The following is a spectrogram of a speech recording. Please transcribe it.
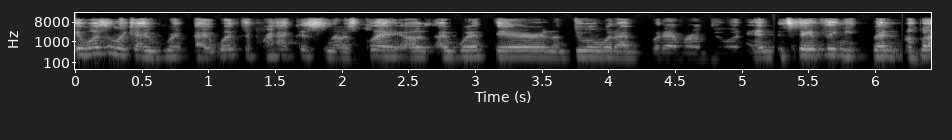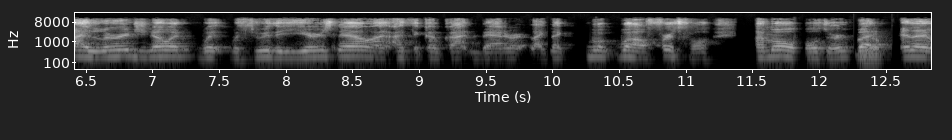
It wasn't like I re- I went to practice and I was playing. I, was, I went there and I'm doing what I'm whatever I'm doing. And the same thing. But, but I learned. You know what? With, with through the years now, I, I, think I've gotten better at like like well, first of all, I'm older, but yep. and I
